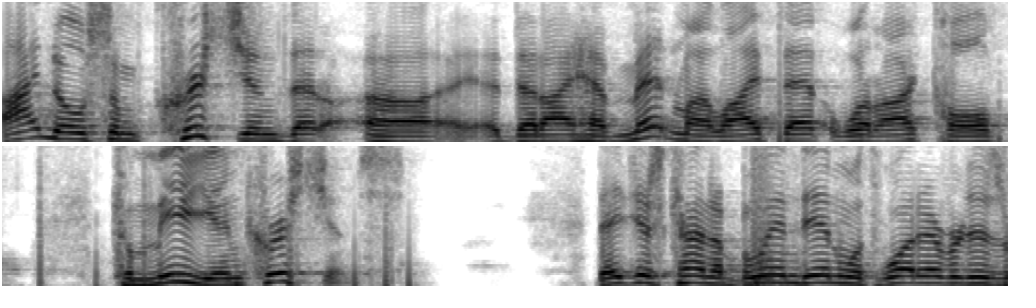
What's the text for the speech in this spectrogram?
I know some Christians that, uh, that I have met in my life that what I call chameleon Christians. They just kind of blend in with whatever it is.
